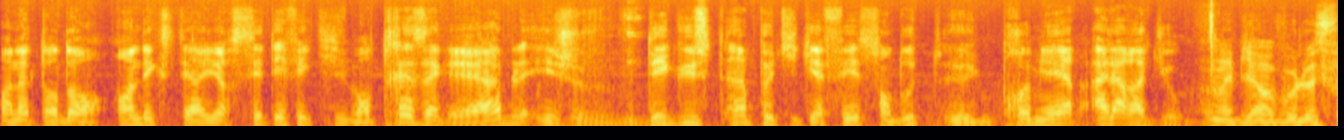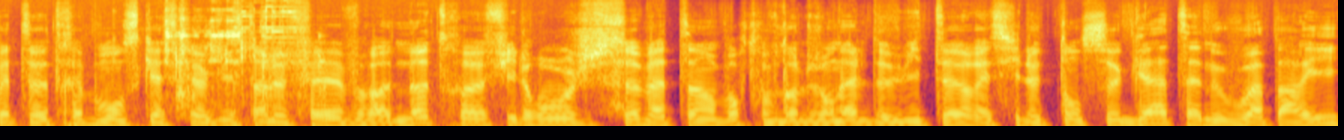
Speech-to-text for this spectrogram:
En attendant, en extérieur, c'est effectivement très agréable et je vous déguste un petit café, sans doute une première à la radio. Eh bien, on vous le souhaite très bon ce café, Augustin Lefebvre. Notre fil rouge ce matin, on vous retrouve dans le journal de 8h et si le temps se gâte à nouveau à Paris,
